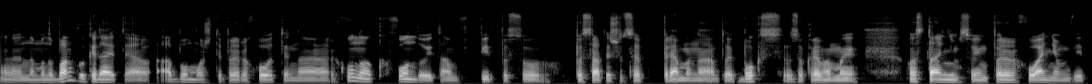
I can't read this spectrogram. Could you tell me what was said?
Е, на Монобанку кидайте, або можете перераховувати на рахунок фонду і там в підпису писати, що це прямо на Blackbox. Зокрема, ми останнім своїм перерахуванням від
